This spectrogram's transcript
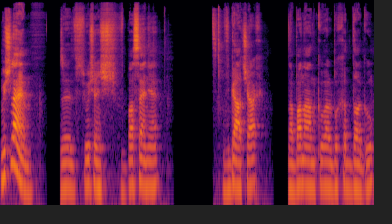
Myślałem, że usiąść w basenie, w gaciach, na bananku albo hot dogu,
